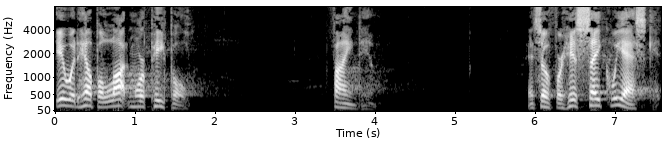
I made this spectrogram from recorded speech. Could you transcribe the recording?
it would help a lot more people find him. And so, for his sake, we ask it.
